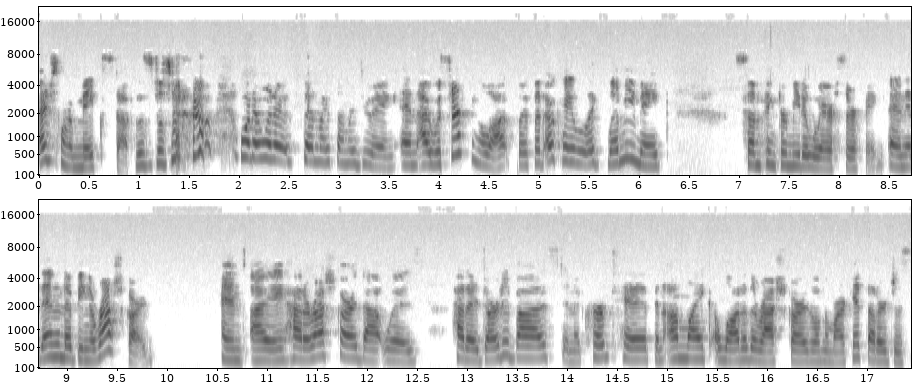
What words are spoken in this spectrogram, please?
I just want to make stuff. This is just what I want to spend my summer doing. And I was surfing a lot. So I said, okay, like, let me make something for me to wear surfing. And it ended up being a rash guard. And I had a rash guard that was, had a darted bust and a curved hip. And unlike a lot of the rash guards on the market that are just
